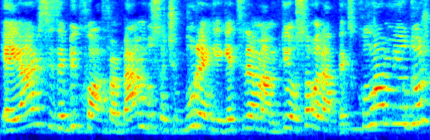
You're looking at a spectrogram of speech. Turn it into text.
Eğer size bir kuaför ben bu saçı bu renge getiremem diyorsa o latex kullanmıyordur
